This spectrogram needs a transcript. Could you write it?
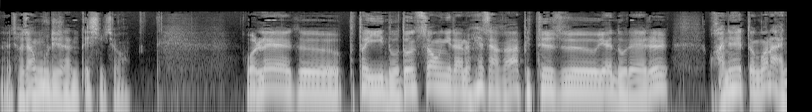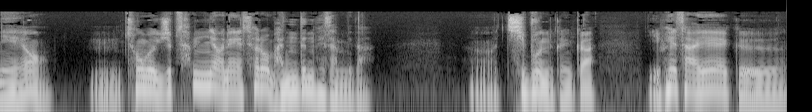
어, 저작물이라는 뜻이죠. 원래 그부터 이 Northern Song이라는 회사가 비틀즈의 노래를 관여했던 건 아니에요. 음, 1963년에 새로 만든 회사입니다. 어, 지분 그러니까 이 회사의 그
